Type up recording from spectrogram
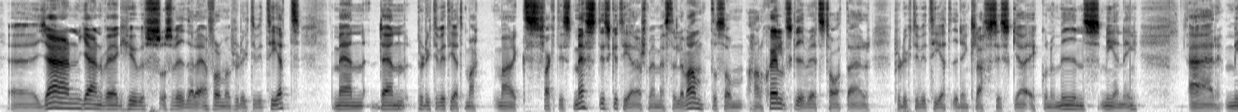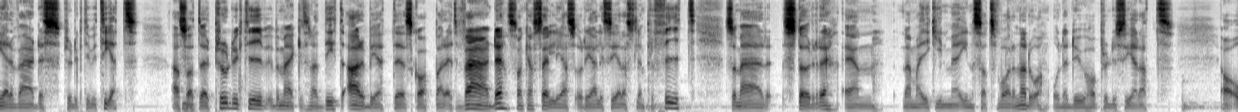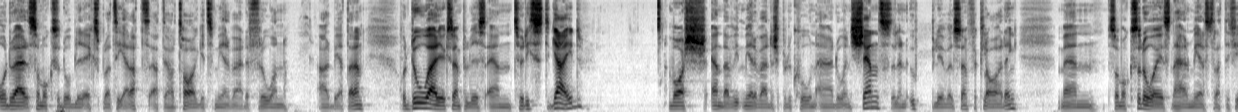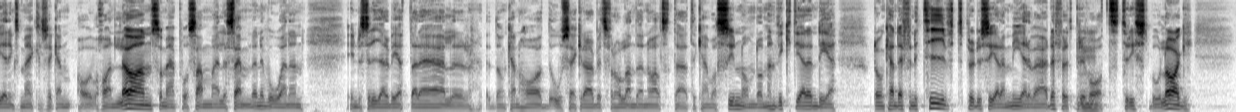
eh, järn, järnväg, hus och så vidare, en form av produktivitet. Men den produktivitet Marx faktiskt mest diskuterar som är mest relevant och som han själv skriver i ett citat är produktivitet i den klassiska ekonomins mening är mervärdesproduktivitet. Alltså att du är produktiv i bemärkelsen att ditt arbete skapar ett värde som kan säljas och realiseras till en profit som är större än när man gick in med insatsvarorna då och där du har producerat ja, och du är som också då blir exploaterat att det har tagits mervärde från arbetaren. Och då är ju exempelvis en turistguide vars enda mervärdesproduktion är då en tjänst eller en upplevelse, en förklaring. Men som också då är sån här mer stratifieringsmärkelse kan ha, ha en lön som är på samma eller sämre nivå än en industriarbetare eller de kan ha osäkra arbetsförhållanden och allt sånt där. Att det kan vara synd om dem. Men viktigare än det, de kan definitivt producera mervärde för ett privat mm. turistbolag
